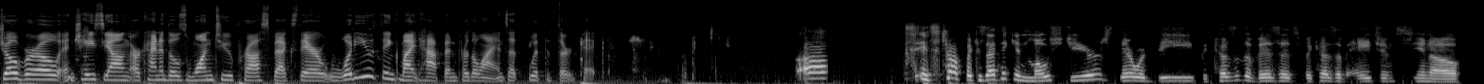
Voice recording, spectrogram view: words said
Joe Burrow and Chase Young are kind of those one-two prospects there. What do you think might happen for the Lions at, with the third pick? Uh, it's tough because I think in most years there would be because of the visits, because of agents, you know,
